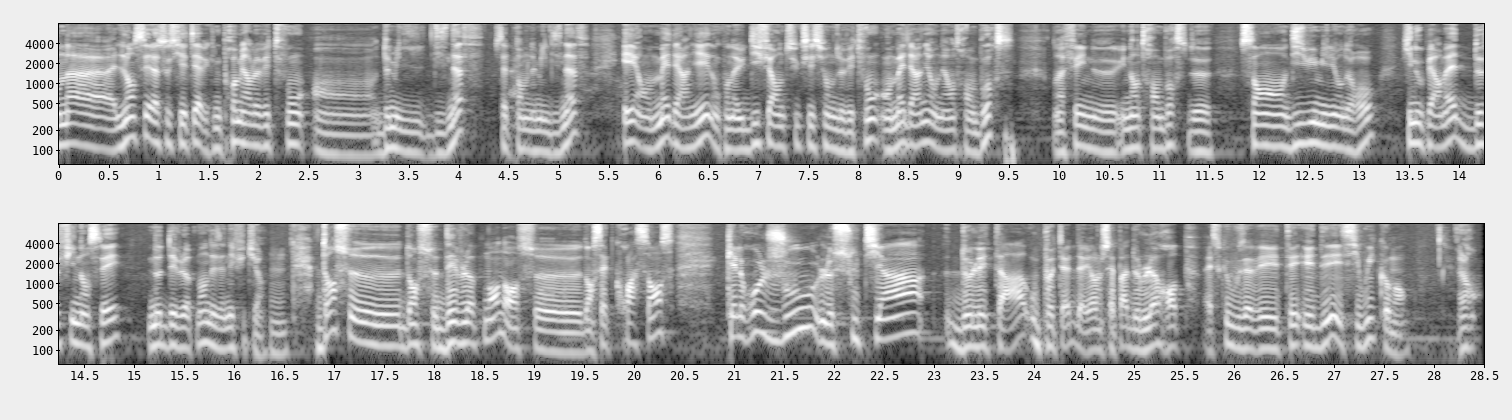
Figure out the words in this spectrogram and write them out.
on a lancé la société avec une première levée de fonds en 2019, septembre 2019, et en mai dernier, donc on a eu différentes successions de levées de fonds. En mai dernier, on est entré en bourse. On a fait une, entrée en bourse de 118 millions d'euros qui nous permettent de financer notre développement des années futures. Mmh. Dans ce, dans ce développement, dans, ce, dans cette croissance, quel rôle joue le soutien de l'État, ou peut-être d'ailleurs, je ne sais pas, de l'Europe? Est-ce que vous avez été aidé et si oui, comment? Alors,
